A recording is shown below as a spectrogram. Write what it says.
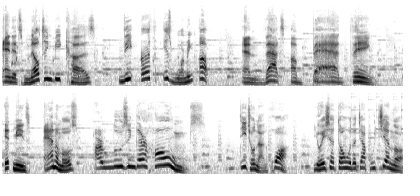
And it's melting because the earth is warming up. And that's a bad thing. It means animals are losing their homes. 地球暖化，有一些动物的家不见了。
